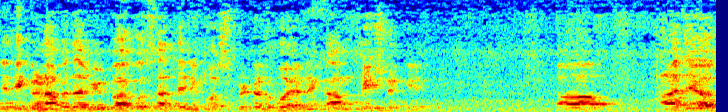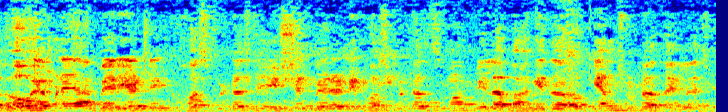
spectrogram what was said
જેથી ઘણા બધા વિભાગો સાથેની હોસ્પિટલ હોય અને કામ થઈ શકે. આજે અગાઉ એમણે આ બેરિયાટ્રિક હોસ્પિટલ જે એશિયન બેરિયાટ્રિક હોસ્પિટલ્સમાં પેલા ભાગીદારો કેમ છૂટા થયેલા છે,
